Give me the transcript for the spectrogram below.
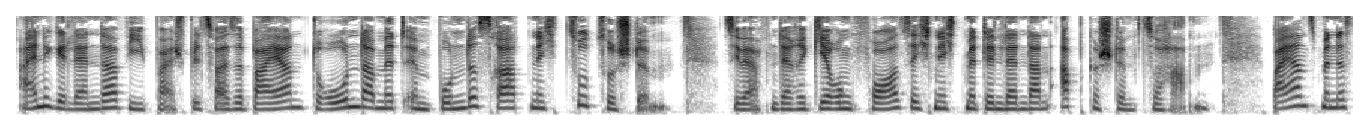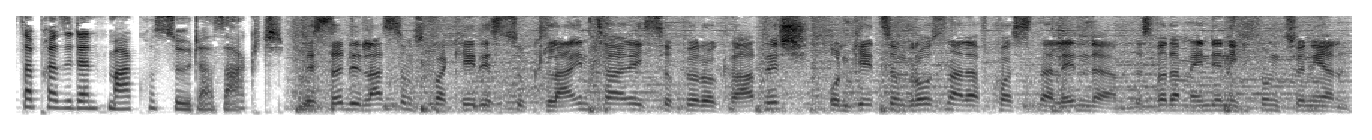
Einige Länder, wie beispielsweise Bayern, drohen damit im Bundesrat nicht zuzustimmen. Sie werfen der Regierung vor, sich nicht mit den Ländern abgestimmt zu haben. Bayerns Ministerpräsident Markus Söder sagt, Das dritte Entlastungspaket ist zu kleinteilig, zu bürokratisch und geht zum großen Teil auf Kosten der Länder. Das wird am Ende nicht funktionieren.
